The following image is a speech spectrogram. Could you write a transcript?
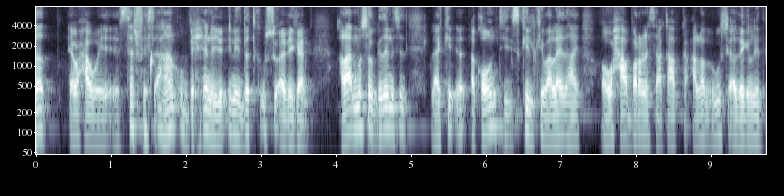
dad waxa weeye service ahaan u bixinayo inay dadka u soo adeegaan alaab ma soo gadanaysid laakiin aqoontii skillkii baa leedahay oo waxaa baranaysaa qaabka calaba ugu soo adeegan lahayd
